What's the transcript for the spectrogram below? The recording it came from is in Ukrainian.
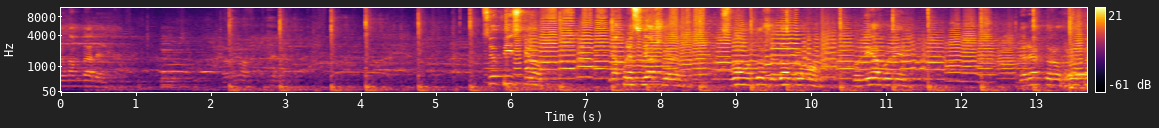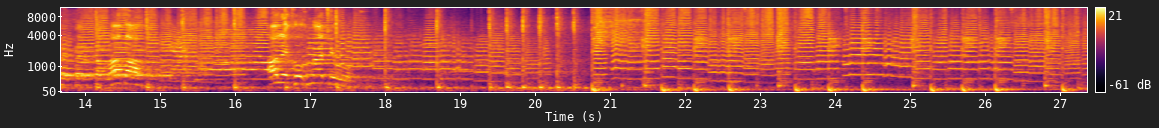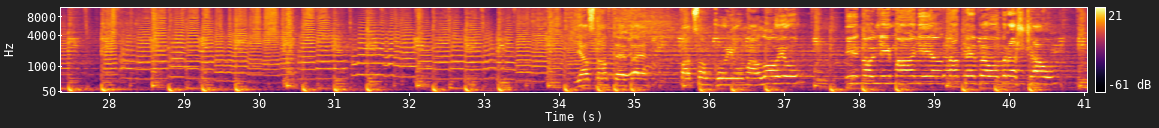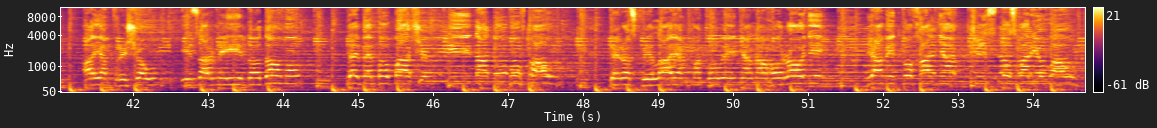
Що нам далі? Цю пісню я присвячую своєму дуже доброму колегові, директору групи Перкалаба Аліку Гнатіву. Я знав тебе пацанкою малою, і ноль внимання на тебе обращав. А я прийшов із армії додому, тебе побачив і на дубу впав. Ти розквіла, як маковиня на городі, я від кохання чисто зварював.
